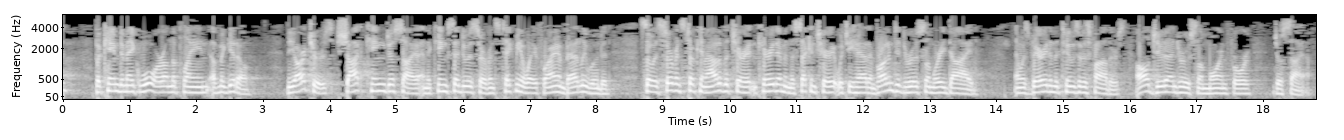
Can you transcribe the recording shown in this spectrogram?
but came to make war on the plain of Megiddo. The archers shot King Josiah, and the king said to his servants, Take me away, for I am badly wounded. So his servants took him out of the chariot and carried him in the second chariot which he had, and brought him to Jerusalem, where he died, and was buried in the tombs of his fathers. All Judah and Jerusalem mourned for Josiah.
